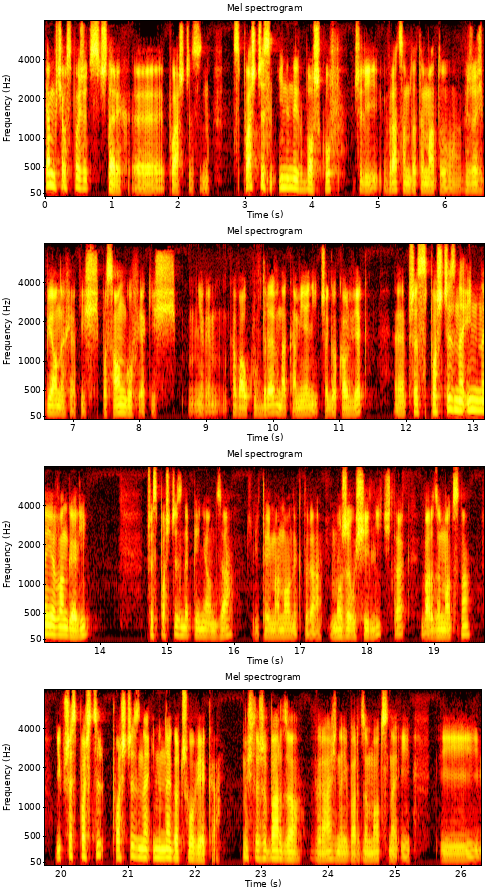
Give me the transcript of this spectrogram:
Ja bym chciał spojrzeć z czterech e, płaszczyzn. Z płaszczyzn innych bożków, czyli wracam do tematu wyrzeźbionych jakichś posągów, jakichś, nie wiem, kawałków drewna, kamieni, czegokolwiek, e, przez płaszczyznę innej Ewangelii, przez płaszczyznę pieniądza, czyli tej mamony, która może usidlić tak bardzo mocno, i przez płaszczyznę innego człowieka. Myślę, że bardzo wyraźne i bardzo mocne i, i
